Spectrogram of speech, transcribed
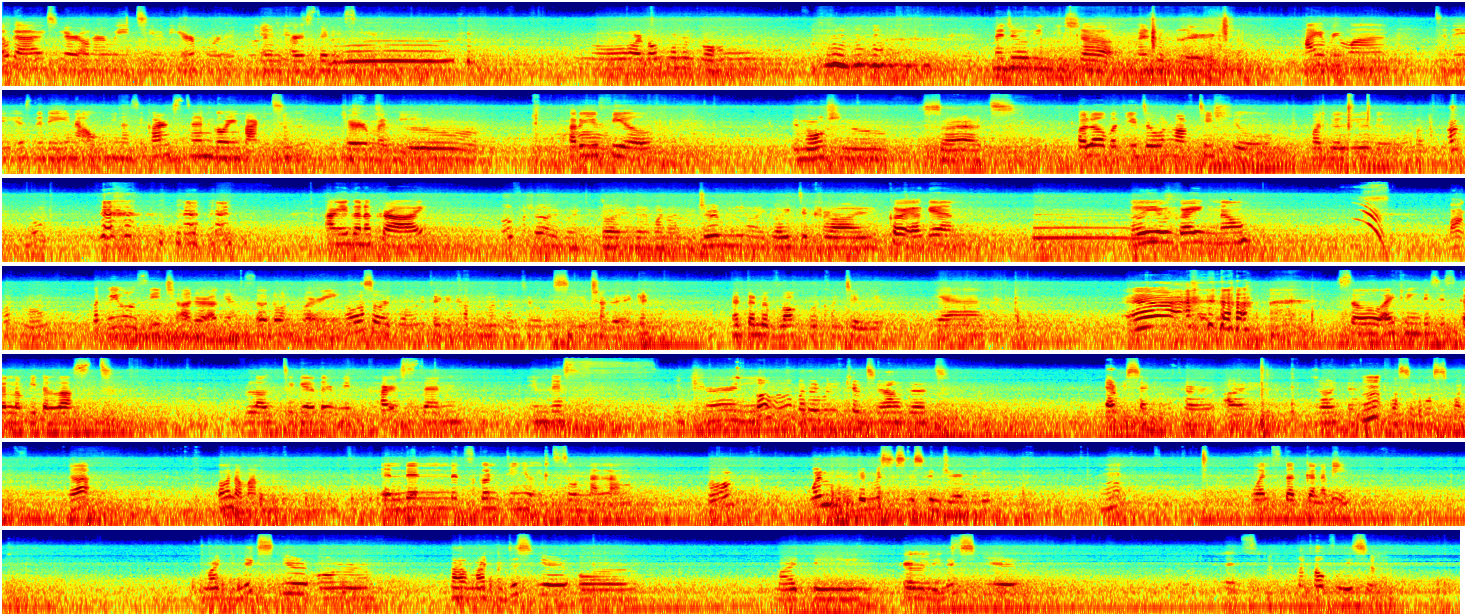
Hello guys, we are on our way to the airport in Carsten is here. No, I don't want to go home. medyo hindi siya, medyo blurred siya. Hi everyone! Today is the day na uuwi na si Carsten going back to Germany. Hmm. How do you feel? Emotional, sad. Hello, but you don't have tissue. What will you do? Are you gonna cry? oh, for sure I'm going to cry. And then when I'm in Germany, I'm going to cry. Cry again. Oh, you're crying now. What, Mom? But we will see each other again, so don't worry. Oh, also, it will only take a couple months until we see each other again. And then the vlog will continue. Yeah. so I think this is gonna be the last vlog together with Carsten in this journey. Oh, oh, but I really can tell that every second with her I enjoyed and Mm. it was the most wonderful. Yeah. Oh naman. And then let's continue it soon na lang. Uh, when the missus is in Germany, Hmm? When's that gonna be? it might be next year or uh, might be this year or might be Early early next next year, Let's see. but hopefully soon.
